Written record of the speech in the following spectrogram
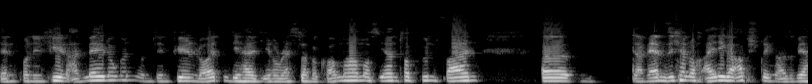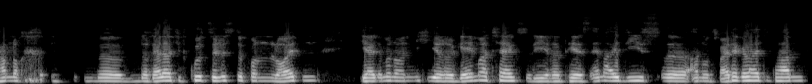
Denn von den vielen Anmeldungen und den vielen Leuten, die halt ihre Wrestler bekommen haben aus ihren Top 5 Wahlen, äh, da werden sicher noch einige abspringen. Also wir haben noch eine, eine, relativ kurze Liste von Leuten, die halt immer noch nicht ihre Gamertags oder ihre PSN-IDs äh, an uns weitergeleitet haben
